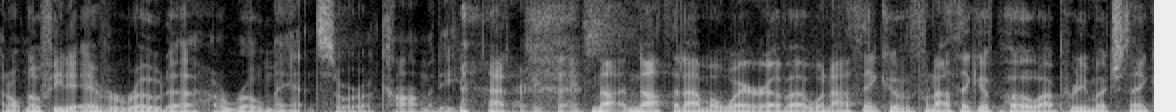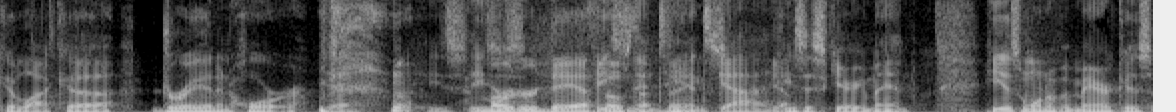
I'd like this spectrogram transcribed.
I don't know if he ever wrote a, a romance or a comedy or anything. Not not that I'm aware of. Uh, when I think of when I think of Poe, I pretty much think of like uh, dread and horror. Yeah, he's, he's Murder, death, He's those an intense things. guy. Yeah. He's a scary man. He is one of America's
